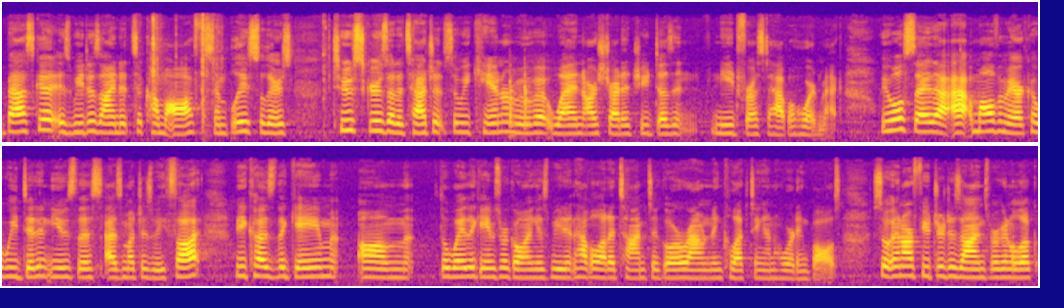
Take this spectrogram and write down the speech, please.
basket is we designed it to come off simply, so there's two screws that attach it so we can remove it when our strategy doesn't need for us to have a hoard mech. We will say that at Mall of America we didn't use this as much as we thought because the game um, the way the games were going is we didn't have a lot of time to go around and collecting and hoarding balls. So in our future designs, we're going to look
